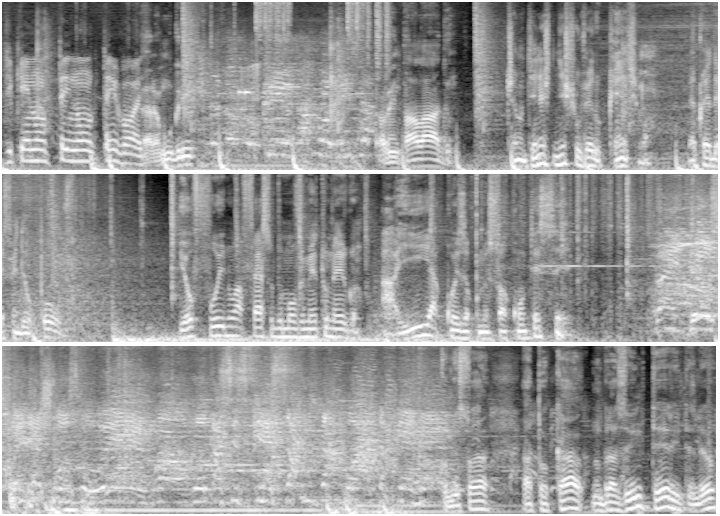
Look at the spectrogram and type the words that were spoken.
de quem não tem, não tem voz. Era um grito. Tava entalado. Já não tem nem, nem chuveiro quente, mano. Eu queria defender o povo. E eu fui numa festa do movimento negro. Aí a coisa começou a acontecer. Deus que ele é justo, irmão, Começou a, a, tocar no Brasil inteiro, entendeu?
